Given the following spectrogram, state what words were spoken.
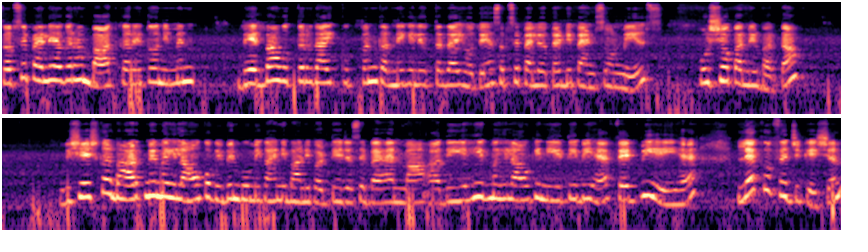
सबसे पहले अगर हम बात करें तो निम्न भेदभाव उत्तरदायी, उत्पन्न करने के लिए उत्तरदायी होते हैं। सबसे पहले होता है डिपेंड्स ऑन मेल्स पुरुषों पर निर्भरता। विशेषकर भारत में महिलाओं को विभिन्न भूमिकाएँ निभानी पड़ती हैं, जैसे बहन, माँ आदि। यही महिलाओं की नियति भी है फेट भी यही है। लैक ऑफ़ एजुकेशन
